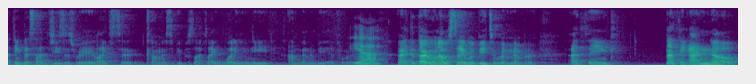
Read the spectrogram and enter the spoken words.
I think that's how Jesus really likes to come into people's lives. Like, what do you need? I'm going to be there for you. yeah All right, the third one I would say would be to remember. I think, not think, I know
